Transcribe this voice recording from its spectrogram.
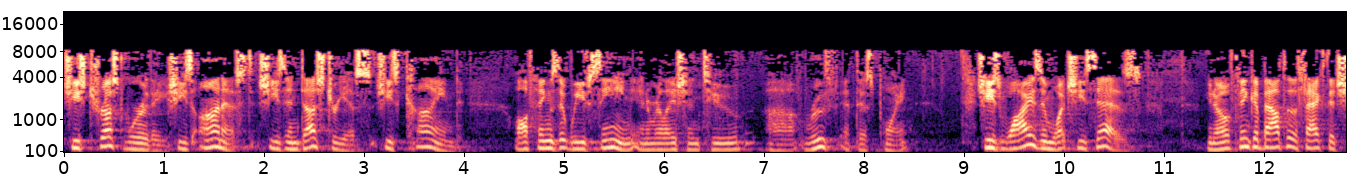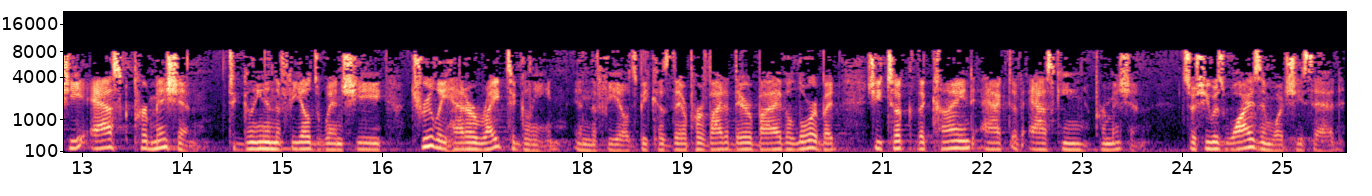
She's trustworthy. She's honest. She's industrious. She's kind. All things that we've seen in relation to uh, Ruth at this point. She's wise in what she says. You know, think about the fact that she asked permission to glean in the fields when she truly had a right to glean in the fields because they're provided there by the Lord. But she took the kind act of asking permission. So she was wise in what she said.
